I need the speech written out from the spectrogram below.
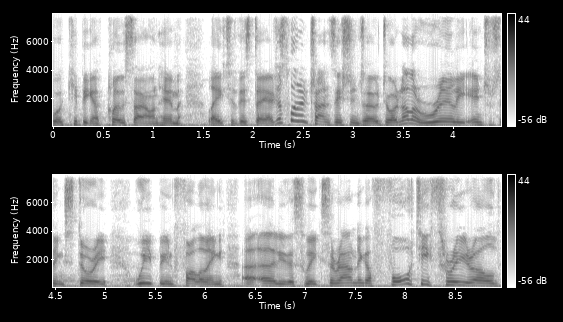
we're keeping a close eye on him later this day. I just want to transition to, to another really interesting story we've been following uh, earlier this week surrounding a 43-year-old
